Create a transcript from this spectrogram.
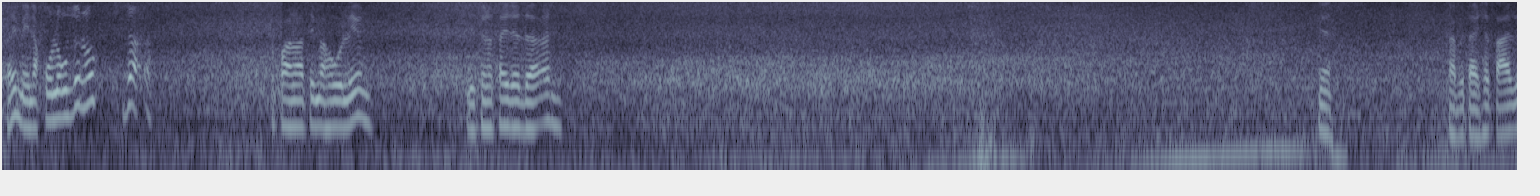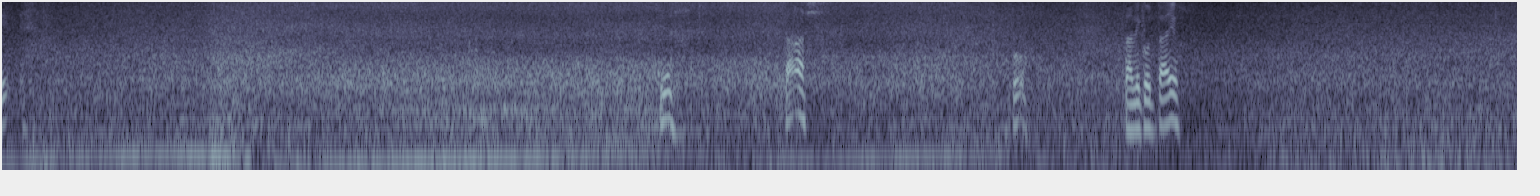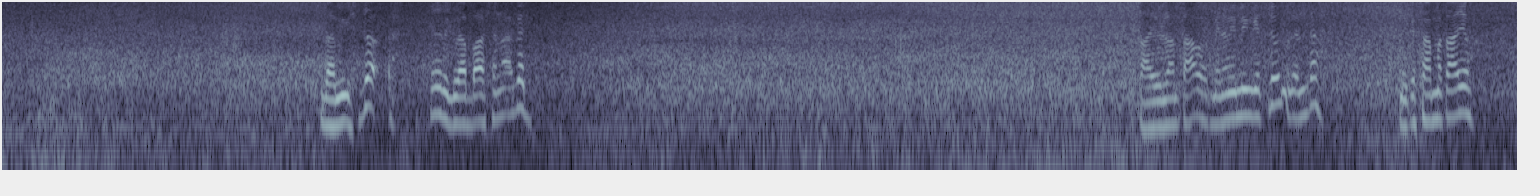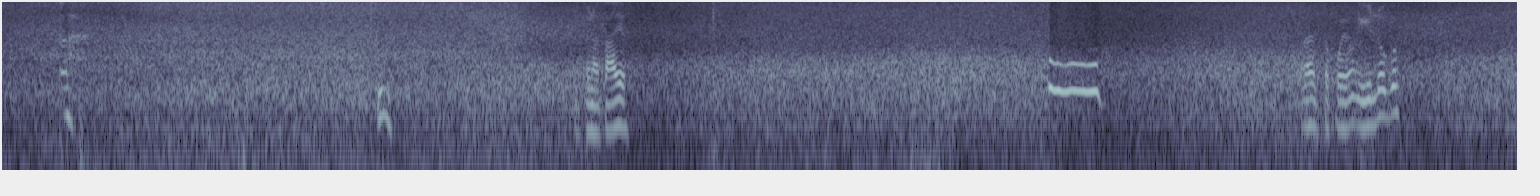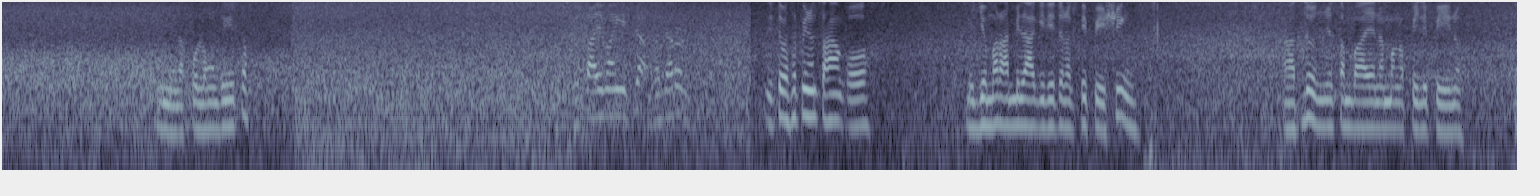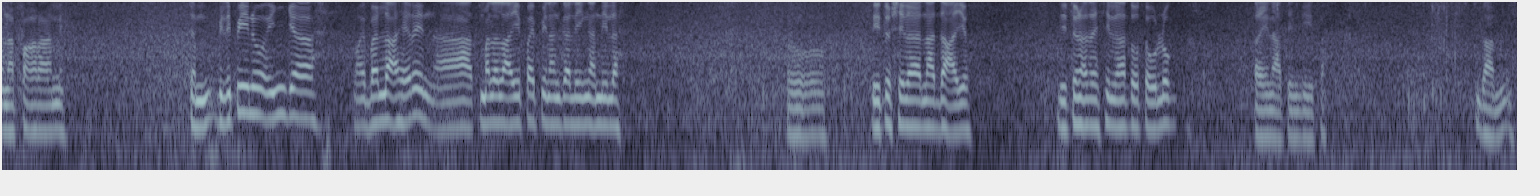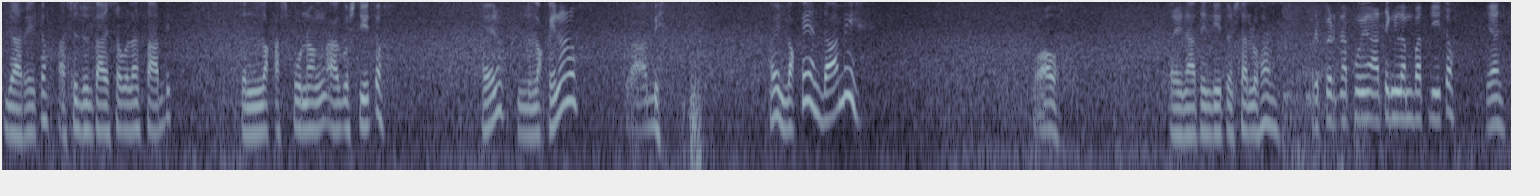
Ay, may nakulong dun oh. Isda. Paano natin mahuli yun? Dito na tayo dadaan. Yan. Sabi tayo sa tali. Yan. Taas. Po. Talikod tayo. Daming isda. Yan, naglabasan na agad. Tayo lang tao. May namimingit doon. Maganda. May kasama tayo. Ah. Hmm. Dito na tayo. Ah, ito po yung ilog oh. May nakulong dito. Doon tayo mga isda, madaron. Dito sa pinuntahan ko, medyo marami lagi dito nagpi-fishing. At doon yung tambayan ng mga Pilipino na napakarami. Pilipino, India, mga ibang lahi rin at malalayo pa pinanggalingan nila. So, dito sila nadayo. Dito na rin sila natutulog. Try natin dito. Daming isda rito. Kaso doon tayo sa walang sabit. Sa lakas po ng agos dito. Ayun, oh, lalaki na no. Grabe. Ay, laki, ang dami. Wow. Try natin dito sa luhan. Prepare na po yung ating lambat dito. Yan.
